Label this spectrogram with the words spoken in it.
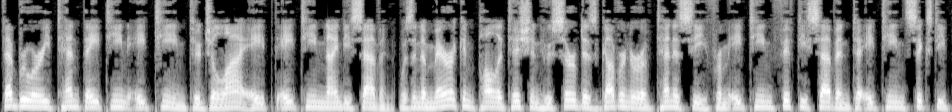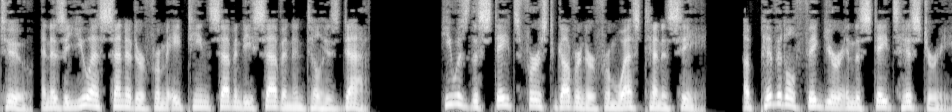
(February 10, 1818 to July 8, 1897) was an American politician who served as governor of Tennessee from 1857 to 1862 and as a US senator from 1877 until his death. He was the state's first governor from West Tennessee. A pivotal figure in the state's history,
